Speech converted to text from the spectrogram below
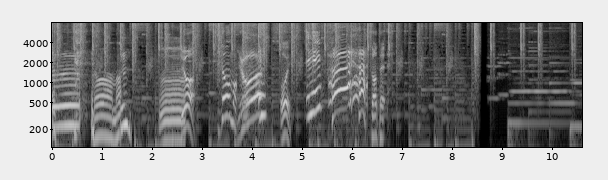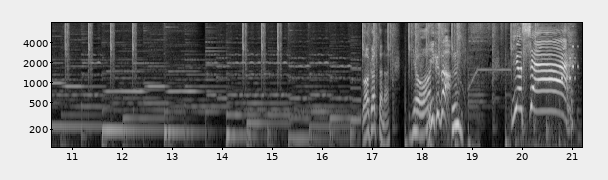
うーんどうも。うん。うーん。よ。どうも。よーしおい。え？さてわかったな。よー。行くぞ。よっしゃー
